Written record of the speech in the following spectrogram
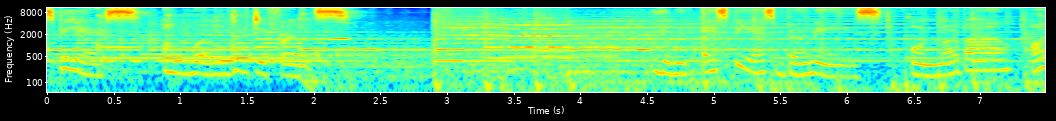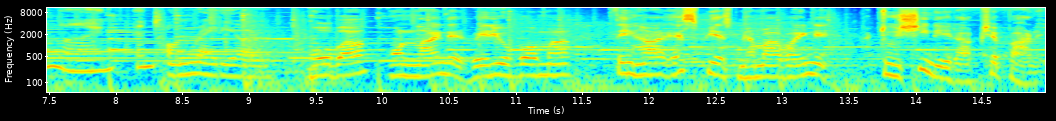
SBS, a world of difference. You're with SBS Burmese on mobile, online, and on radio. mobile online နဲ့ radio ပေါ်မှာသင်ဟာ SPS မြန်မာပိုင်းနဲ့အ တူရှိနေတာဖြစ်ပါတယ်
